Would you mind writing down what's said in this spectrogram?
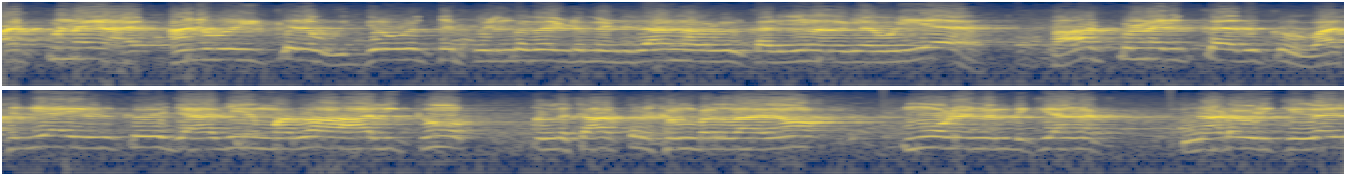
ஆத்மனை அனுபவிக்கிற உத்தியோகத்தை பிடுங்க வேண்டும் என்றுதான் அவர்கள் கருதினார்களே ஒழிய பார்ப்பனருக்கு அதுக்கு வசதியா இருக்கிற ஜாதி மதம் ஆதிக்கும் அந்த சாஸ்திர சம்பிரதாயம் மூட நம்பிக்கையான நடவடிக்கைகள்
